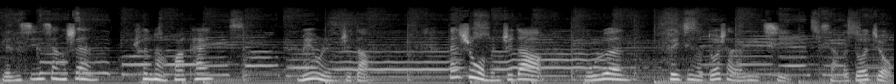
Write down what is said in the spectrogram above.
人心向善，春暖花开，没有人知道。但是我们知道，不论费尽了多少的力气，想了多久，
